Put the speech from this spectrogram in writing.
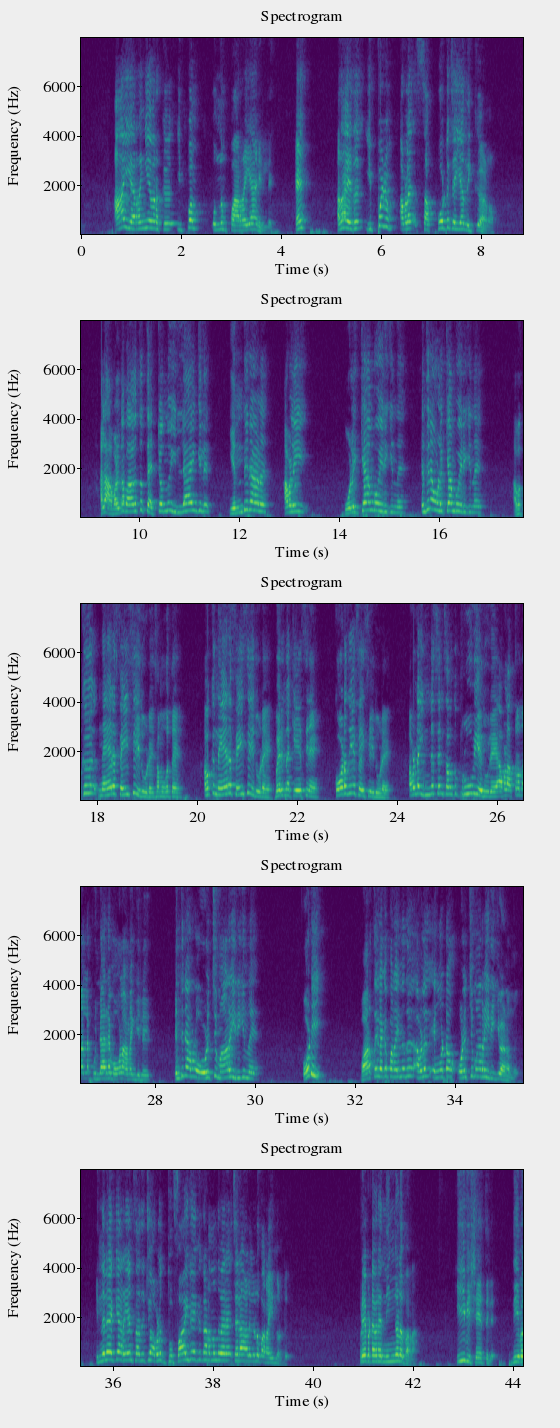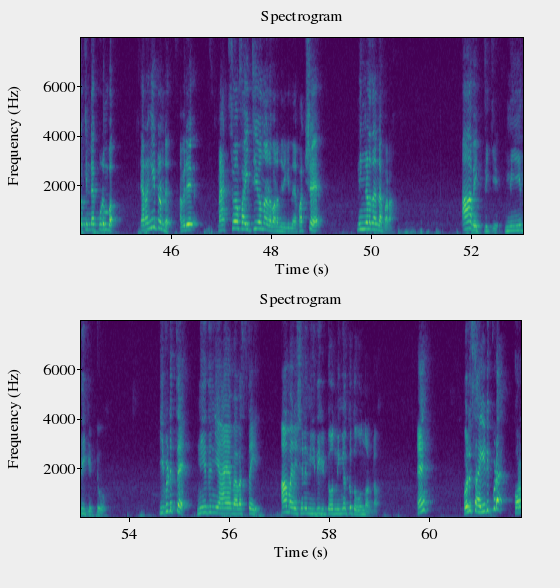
ആ ഇറങ്ങിയവർക്ക് ഇപ്പം ഒന്നും പറയാനില്ലേ? ഏ? അതായത് ഇപ്പോഴും അവളെ സപ്പോർട്ട് ചെയ്യാൻ നിൽക്കുകയാണോ? അല്ല അവളുടെ ഭാഗത്ത് തെറ്റൊന്നും ഇല്ല എങ്കിൽ എന്തിനാണ് അവൾ ഈ ഒളിക്കാൻ പോയിരിക്കുന്നത് എന്തിനാ ഒളിക്കാൻ പോയിരിക്കുന്നത് അവക്ക് നേരെ ഫേസ് ചെയ്തൂടെ സമൂഹത്തെ? അവക്ക് നേരെ ഫേസ് ചെയ്തൂടെ വരുന്ന കേസിനെ കോടതിയെ ഫേസ് ചെയ്തൂടെ? അവളുടെ ഇന്നസെൻസ് അവൾക്ക് പ്രൂവ് ചെയ്തൂടെ അവൾ അത്ര നല്ല പുന്നാര മോളാണെങ്കിൽ. എന്തിനാ അവൾ ഒളിച്ചു മാറിയിരിക്കുന്നേ? ഓടി. വാർത്തയിലൊക്കെ പറയുന്നത് അവൾ എങ്ങോട്ടോ ഒളിച്ചു മാറിയിരിക്കുകയാണെന്ന് ഇന്നലെയൊക്കെ അറിയാൻ സാധിച്ചു അവൾ ദുഫായിലേക്ക് കടന്നെന്ന് വരെ ചില ആളുകൾ പറയുന്നുണ്ട്. പ്രിയപ്പെട്ടവരെ നിങ്ങൾ പറ. ഈ വിഷയത്തിൽ ദീപക്കിന്റെ കുടുംബം ഇറങ്ങിയിട്ടുണ്ട്. അവർ മാക്സിമം ഫൈറ്റ് ചെയ്യുമെന്നാണ് പറഞ്ഞിരിക്കുന്നത്. പക്ഷേ നിങ്ങൾ തന്നെ പറ. ആ വ്യക്തിക്ക് നീതി കിട്ടുമോ ഇവിടുത്തെ നീതിന്യായ വ്യവസ്ഥയിൽ ആ മനുഷ്യന് നീതി കിട്ടുമോ നിങ്ങൾക്ക് തോന്നുന്നുണ്ടോ? ഏ? ഒരു സൈഡിൽ കൂടെ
